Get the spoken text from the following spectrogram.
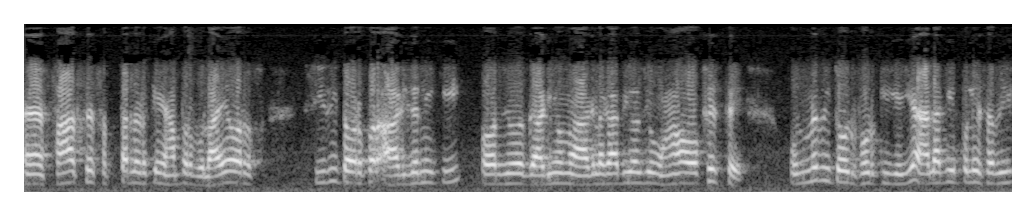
साठ से सत्तर लड़के यहाँ पर बुलाए और सीधी तौर पर आगजनी की और जो गाड़ियों में आग लगा दी और जो वहाँ ऑफ़िस थे उनमें भी तोड़फोड़ की गई है। हालाँकि पुलिस अभी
